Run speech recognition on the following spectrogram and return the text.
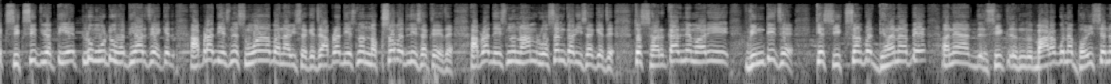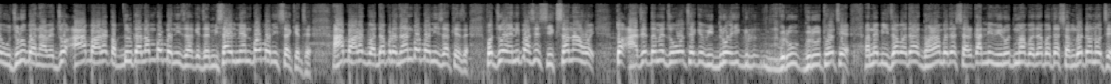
એક શિક્ષિત વ્યક્તિ એટલું મોટું હથિયાર છે કે આપણા દેશને સુવર્ણ બનાવી શકે છે, આપણા દેશનો નકશો બદલી શકે છે, આપણા દેશનું નામ રોશન કરી શકે છે. તો સરકારને મારી વિનંતી છે કે શિક્ષણ પર ધ્યાન આપે અને બાળકોના ભવિષ્યને ઉજળું બનાવે. જો આ બાળક અબ્દુલ કલામ પણ બની શકે છે, મિસાઇલ મેન પણ બની શકે છે, આ બાળક વડાપ્રધાન પણ બની શકે છે. પણ જો એની પાસે શિક્ષા ના હોય તો આજે તમે જુઓ છો કે વિદ્રોહી ગૃ- ગૃ- ગૃહો છે અને બીજા બધા ઘણા બધા સરકારની વિરુદ્ધમાં બધા બધા સંગઠનો છે.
